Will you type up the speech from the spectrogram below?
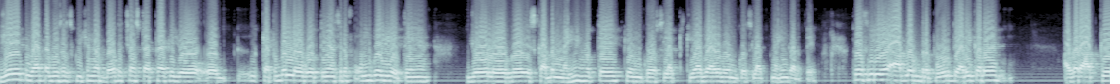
ये पंजाब पब्लिक कमीशन का बहुत अच्छा स्टेप है कि जो कैपेबल लोग होते हैं, सिर्फ़ उनको ही लेते हैं। जो लोग इस काबिल नहीं होते कि उनको सिलेक्ट किया जाए, वो उनको सिलेक्ट नहीं करते। तो इसलिए आप लोग भरपूर तैयारी करें। अगर आपके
